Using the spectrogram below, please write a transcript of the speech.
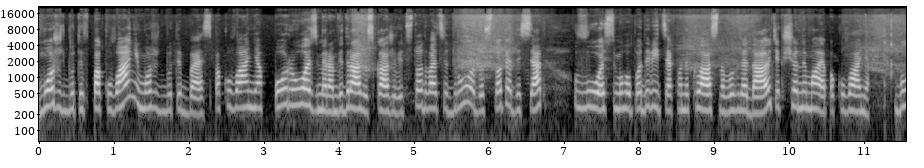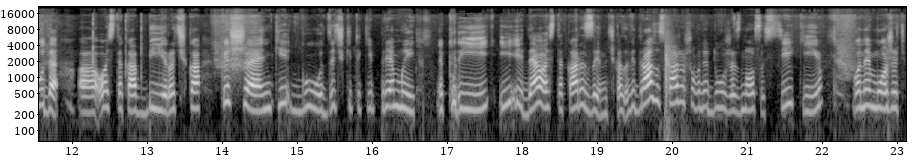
Можуть бути в пакуванні, можуть бути без пакування. По розмірам відразу скажу від 122 до 158. Подивіться, як вони класно виглядають. Якщо немає пакування, буде е, ось така бірочка, кишеньки, гудзички, такий прямий крій, і йде ось така резиночка. Відразу скажу, що вони дуже зносостійкі, вони можуть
